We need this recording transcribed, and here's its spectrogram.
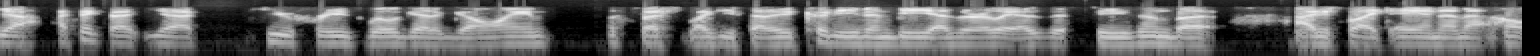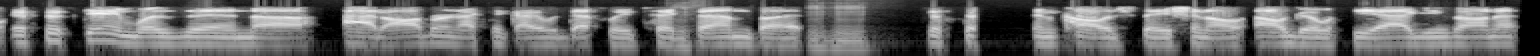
yeah, I think that, yeah, Hugh Freeze will get it going, especially, like you said, it could even be as early as this season, but I just like A&M at home. If this game was in uh, at Auburn, I think I would definitely take mm-hmm. them, but mm-hmm. just in College Station, I'll, I'll go with the Aggies on it.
